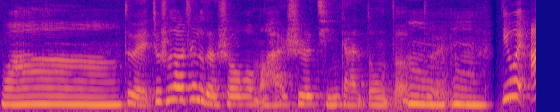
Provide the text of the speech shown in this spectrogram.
哇，对，就说到这个的时候，我们还是挺感动的，对，嗯，因为阿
